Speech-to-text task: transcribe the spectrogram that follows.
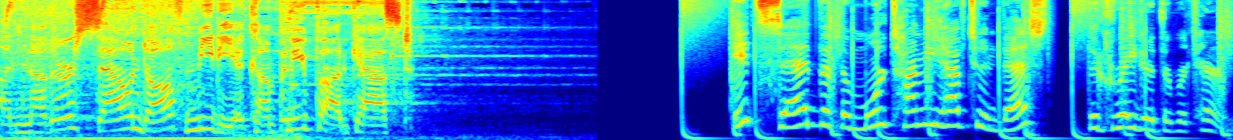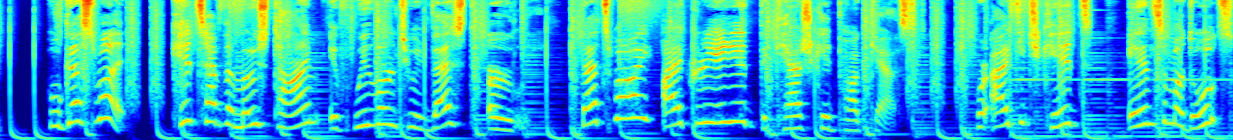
Another Sound Off Media Company podcast. It's said that the more time you have to invest, the greater the return. Well, guess what? Kids have the most time if we learn to invest early. That's why I created the Cash Kid podcast, where I teach kids and some adults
